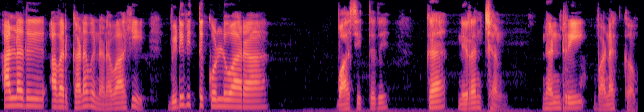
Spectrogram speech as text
அல்லது அவர் கனவு நனவாகி விடுவித்துக் கொள்ளுவாரா? வாசித்தது க. நிரஞ்சன். நன்றி. வணக்கம்.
